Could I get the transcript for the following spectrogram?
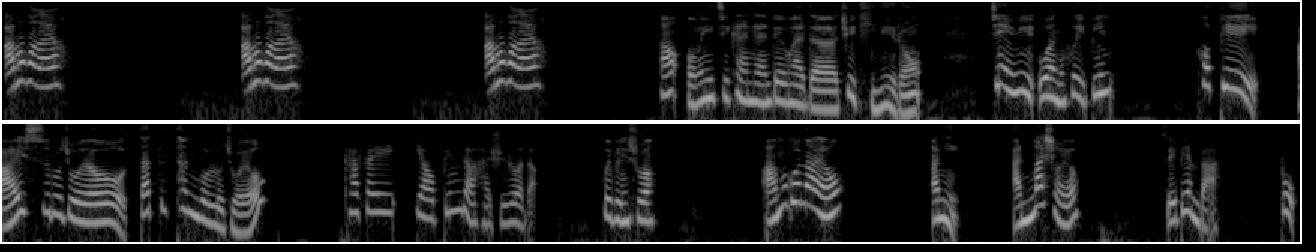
아무거나요? 아무거나요? 아무거나요? 好，我们一起看看对话的具体内容。建玉问惠斌：“커피 아이스로 줘요? 따뜻한 걸로 줘요?” 咖啡要冰的还是热的？惠斌说：“아무거나요. 아니, 안 마셔요.” 随便吧。不，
